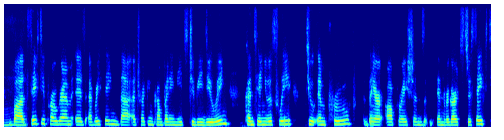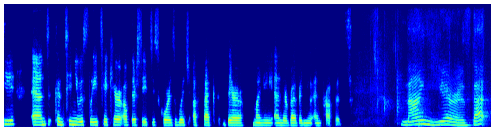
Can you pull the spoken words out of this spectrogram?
Mm-hmm. But safety program is everything that a trucking company needs to be doing continuously to improve their operations in regards to safety and continuously take care of their safety scores, which affect their money and their revenue and profits. Nine years. That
